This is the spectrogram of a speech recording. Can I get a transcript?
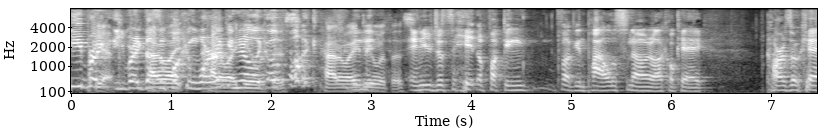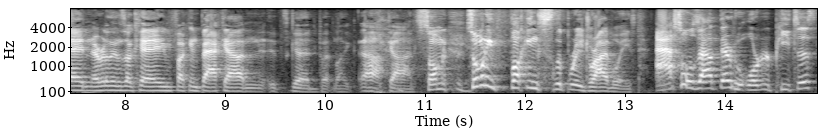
E brake, Yeah. e brake doesn't do fucking how work, do I and you're like, oh this? fuck. How do I and deal it- with this? And you just hit a fucking fucking pile of snow. And You're like, okay, car's okay and everything's okay. You fucking back out and it's good. But like, oh god, so many, so many fucking slippery driveways. Assholes out there who order pizzas,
